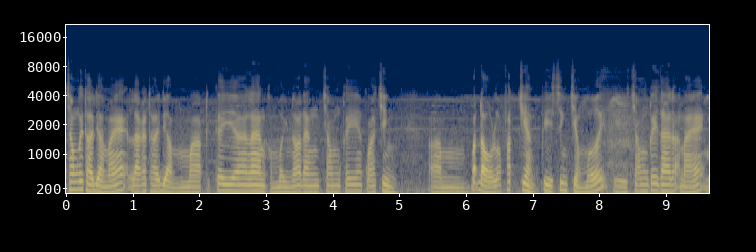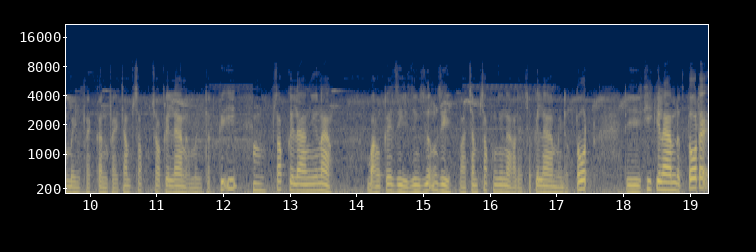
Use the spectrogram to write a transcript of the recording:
Trong cái thời điểm này ấy, là cái thời điểm mà cái cây à, lan của mình nó đang trong cái quá trình um, bắt đầu nó phát triển kỳ sinh trưởng mới. Thì trong cái giai đoạn này ấy, mình phải cần phải chăm sóc cho cây lan của mình thật kỹ. Chăm sóc cây lan như thế nào? Bằng cái gì dinh dưỡng gì và chăm sóc như nào để cho cây lan mình được tốt. Thì khi cây lan được tốt ấy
